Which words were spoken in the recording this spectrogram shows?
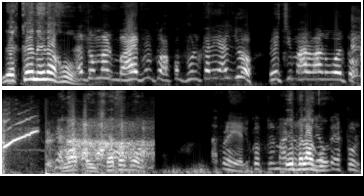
એક નહીં રાખવું. આ બાઈકનું ટોકો ફૂલ કરી આલજો. વેચી મારવાનું હોય તો. પૈસા તો આપણે હેલિકોપ્ટરમાં પેલા પેટ્રોલ.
